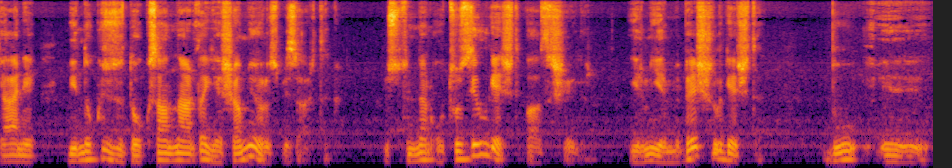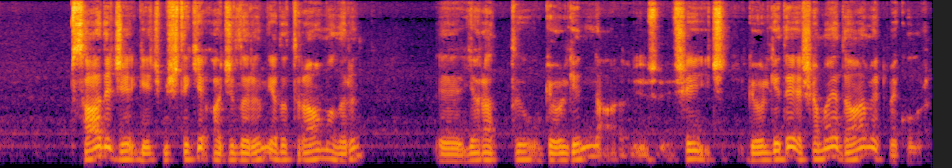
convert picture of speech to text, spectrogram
yani 1990'larda yaşamıyoruz biz artık. Üstünden 30 yıl geçti bazı şeyler. 20-25 yıl geçti. Bu e, sadece geçmişteki acıların ya da travmaların e, yarattığı o gölgenin şey gölgede yaşamaya devam etmek olur.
